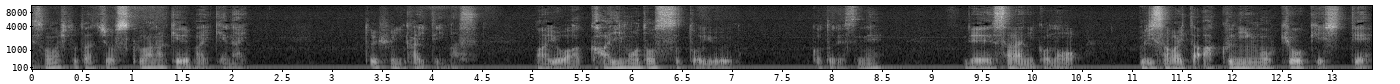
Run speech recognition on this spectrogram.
その人たちを救わなければいけないというふうに書いています。まあ、要は買い戻すということですね。でさらにこの売りさばいた悪人を狂気して、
